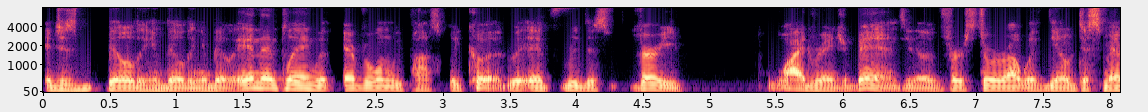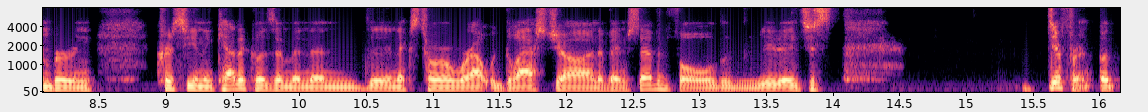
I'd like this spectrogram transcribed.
it just building and building and building, and then playing with everyone we possibly could with, with this very wide range of bands. You know, the first tour out with you know Dismember and Krisiun and Cataclysm, and then the next tour we're out with Glassjaw and Avenged Sevenfold, and it, it's just different. But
